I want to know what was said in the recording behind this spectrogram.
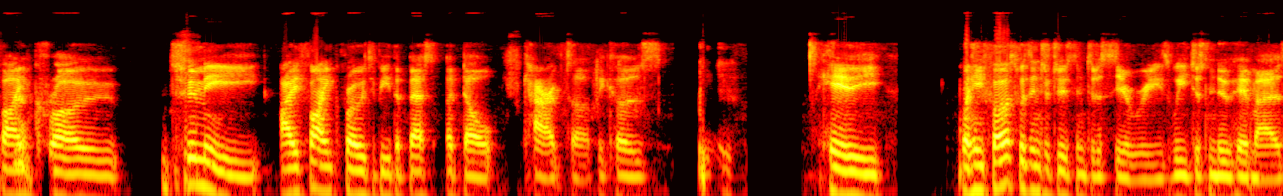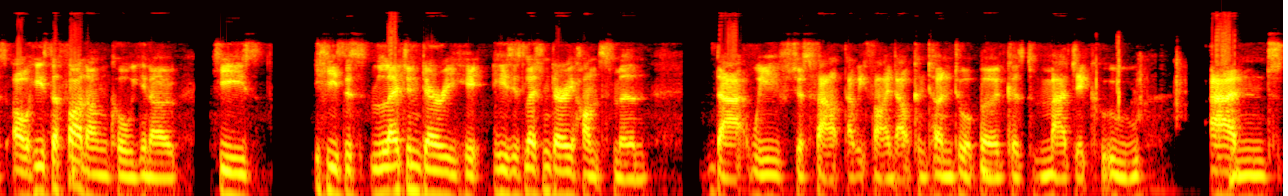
find Qrow, to me, I find Qrow to be the best adult character because he, when he first was introduced into the series, we just knew him as, oh, he's the fun uncle, you know, he's he's this legendary hit, he's this legendary huntsman that we've just found that we find out can turn into a bird because magic ooh and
